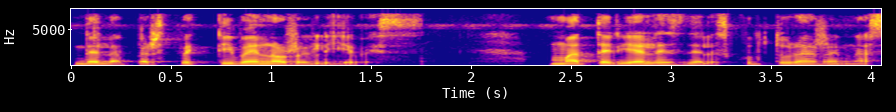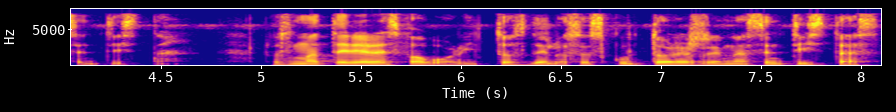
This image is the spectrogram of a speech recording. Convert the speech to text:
de la perspectiva en los relieves. Materiales de la escultura renacentista. Los materiales favoritos de los escultores renacentistas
